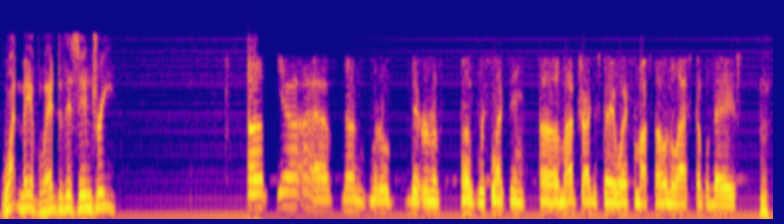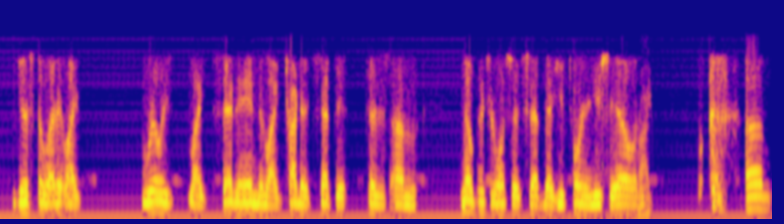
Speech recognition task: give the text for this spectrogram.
what may have led to this injury? Uh, yeah, I have done a little bit of, of reflecting. Um, I've tried to stay away from my phone the last couple of days, Hmm. just to let it like really like set in and like try to accept it because um, no pitcher wants to accept that you've torn your UCL. And, right. um,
